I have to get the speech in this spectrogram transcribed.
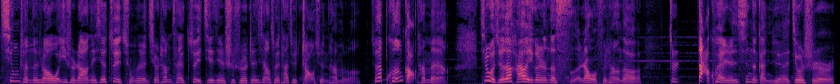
清晨的时候，我意识到那些最穷的人，其实他们才最接近事实的真相，所以他去找寻他们了。所以他不可能搞他们呀。其实我觉得还有一个人的死让我非常的就是大快人心的感觉，就是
